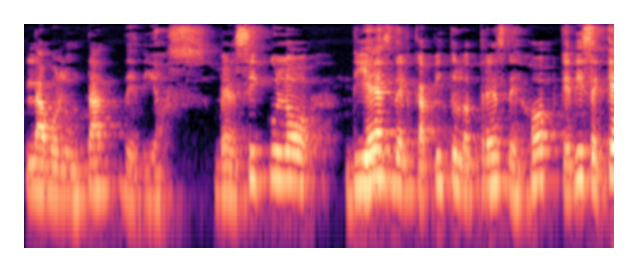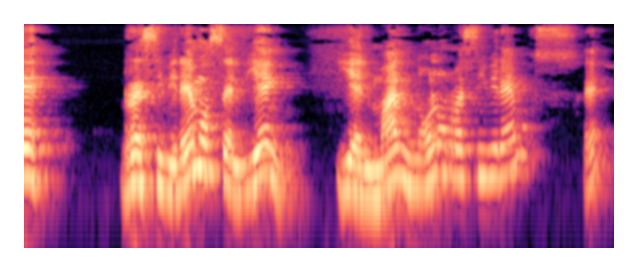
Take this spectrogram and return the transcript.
la voluntad de Dios. Versículo 10 del capítulo 3 de Job que dice que recibiremos el bien y el mal no lo recibiremos. ¿eh?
